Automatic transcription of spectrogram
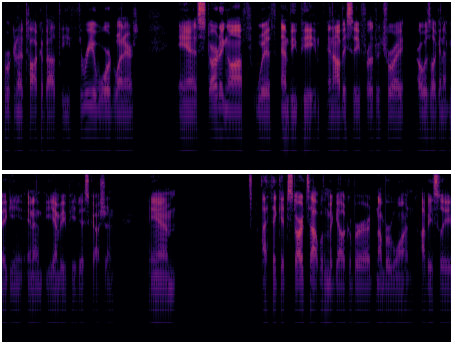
we're going to talk about the three award winners. And starting off with MVP. And obviously for Detroit, you're always looking at making an, the MVP discussion. And I think it starts out with Miguel Cabrera number one. Obviously,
